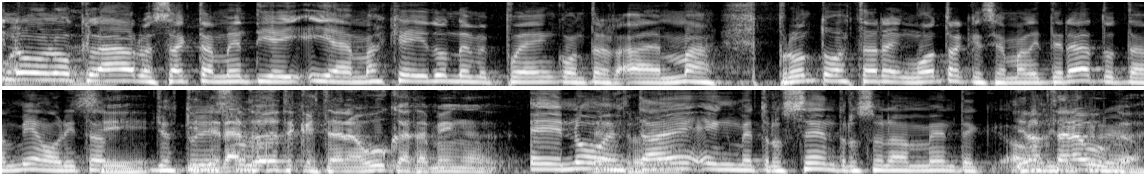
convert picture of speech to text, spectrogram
pues? no, no, claro, exactamente. Y, además que ahí es donde me pueden encontrar. Además, pronto va a estar en otra que se llama Literato también. Ahorita Sí. yo estoy Literato solo- este que está en Abuca también. Eh, no, dentro está de- en, en Metrocentro solamente. no está en Abuca? Creo,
